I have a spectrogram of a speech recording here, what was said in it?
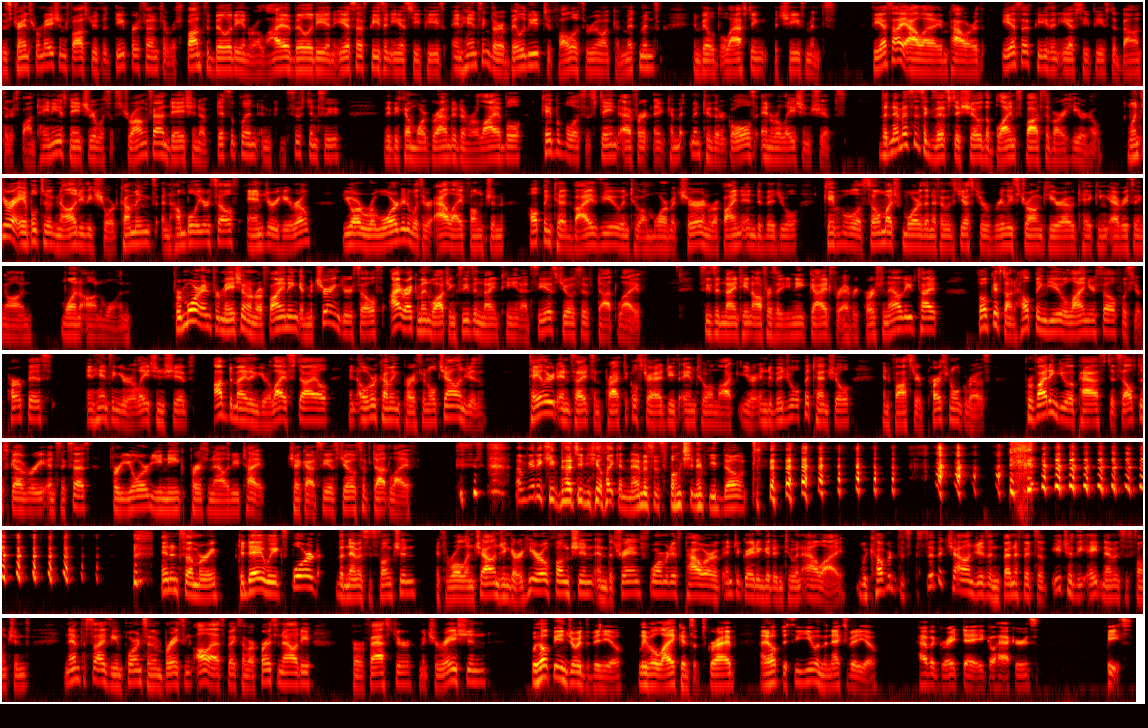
this transformation fosters a deeper sense of responsibility and reliability in ESFPs and ESTPs, enhancing their ability to follow through on commitments and build lasting achievements. The SI ally empowers ESFPs and ESTPs to balance their spontaneous nature with a strong foundation of discipline and consistency. They become more grounded and reliable, capable of sustained effort and commitment to their goals and relationships. The Nemesis exists to show the blind spots of our hero, once you are able to acknowledge these shortcomings and humble yourself and your hero, you are rewarded with your ally function, helping to advise you into a more mature and refined individual capable of so much more than if it was just your really strong hero taking everything on one on one. For more information on refining and maturing yourself, I recommend watching Season 19 at csjoseph.life. Season 19 offers a unique guide for every personality type, focused on helping you align yourself with your purpose enhancing your relationships, optimizing your lifestyle, and overcoming personal challenges. Tailored insights and practical strategies aim to unlock your individual potential and foster personal growth, providing you a path to self discovery and success for your unique personality type. Check out csjoseph.life. I'm gonna keep nudging you like a nemesis function if you don't. And in summary, today we explored the Nemesis function, its role in challenging our hero function, and the transformative power of integrating it into an ally. We covered the specific challenges and benefits of each of the eight Nemesis functions, and emphasized the importance of embracing all aspects of our personality for faster maturation. We hope you enjoyed the video. Leave a like and subscribe. I hope to see you in the next video. Have a great day, Ego Hackers. Peace.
